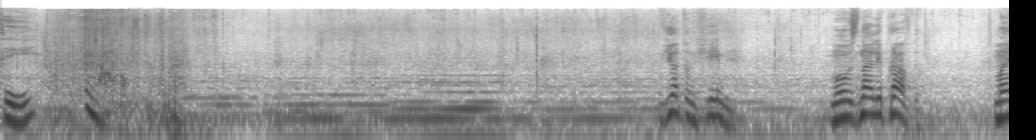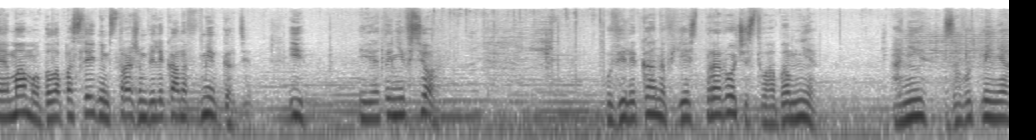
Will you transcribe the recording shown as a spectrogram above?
Ты? В Йотунхейме мы узнали правду. Моя мама была последним стражем великанов в Мидгарде. И... и это не все. У великанов есть пророчество обо мне. Они зовут меня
